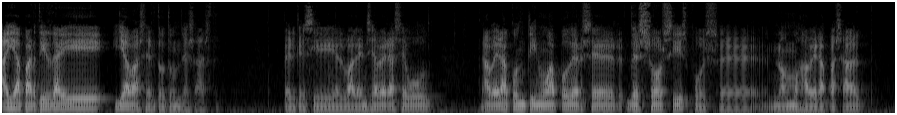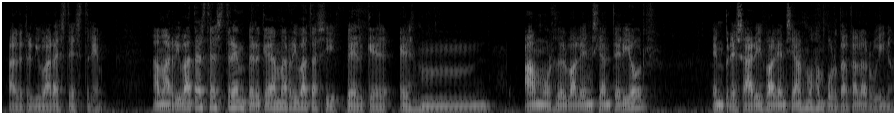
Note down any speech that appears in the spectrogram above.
I a partir d'ahí ja va ser tot un desastre. Perquè si el València haver sigut a continuar a poder ser de socis, pues, eh, no hem haver passat a arribar a aquest extrem. Hem arribat a aquest extrem, per què hem arribat així? Perquè els mm, amos del València anteriors, empresaris valencians, ens han portat a la ruïna.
